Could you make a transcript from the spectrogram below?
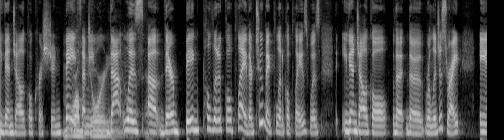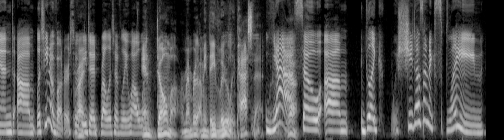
evangelical Christian base. Moral I majority, mean, that was uh, their big political play. Their two big political plays was the evangelical, the, the religious right, and um, Latino voters, who he Right. did relatively well with. and DOMA, remember? I mean, they literally passed that. Yeah. Yeah. So, um, like, she doesn't explain.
